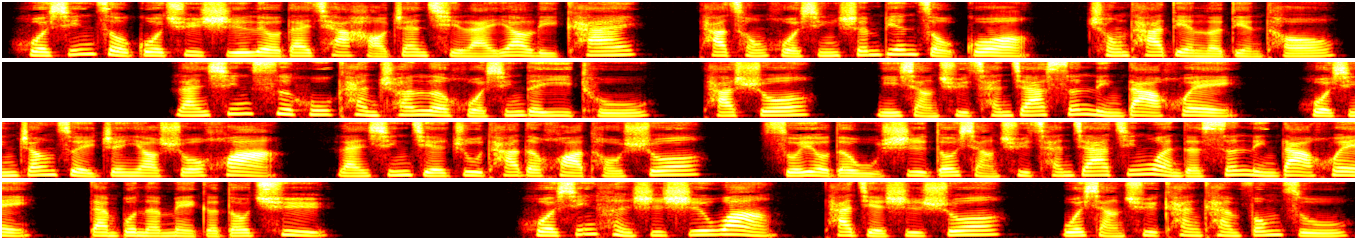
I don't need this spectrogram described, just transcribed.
火星走过去时，柳带恰好站起来要离开。他从火星身边走过，冲他点了点头。蓝星似乎看穿了火星的意图，他说：“你想去参加森林大会？”火星张嘴正要说话，蓝星截住他的话头说：“所有的武士都想去参加今晚的森林大会，但不能每个都去。”火星很是失望，他解释说：“我想去看看风族。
